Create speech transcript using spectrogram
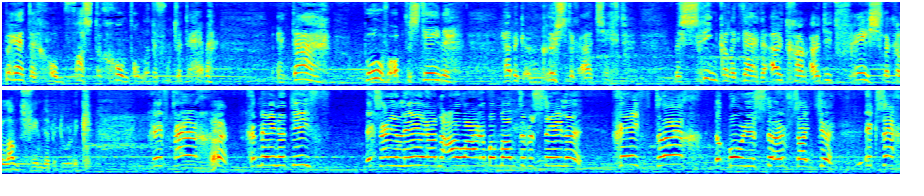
prettig om vaste grond onder de voeten te hebben. En daar, boven op de stenen, heb ik een rustig uitzicht. Misschien kan ik daar de uitgang uit dit vreselijke land vinden, bedoel ik. Geef terug, gemene dief. Ik zal je leren een oude arme man te bestelen. Geef terug, dat mooie stuifzandje. Ik zeg,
